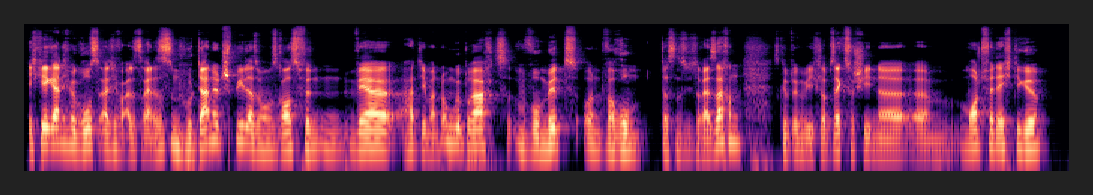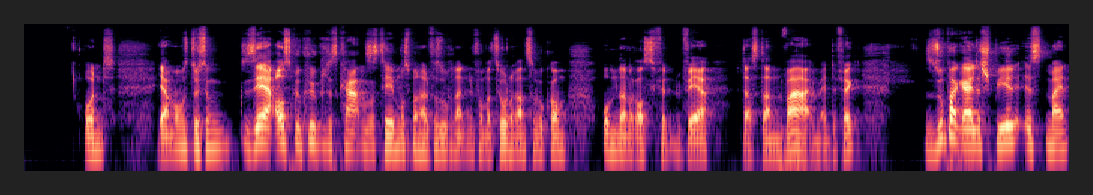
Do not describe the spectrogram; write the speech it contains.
ich gehe gar nicht mehr großartig auf alles rein. Das ist ein Whodunit-Spiel, also man muss rausfinden, wer hat jemanden umgebracht, womit und warum. Das sind die drei Sachen. Es gibt irgendwie, ich glaube, sechs verschiedene ähm, Mordverdächtige. Und ja, man muss durch so ein sehr ausgeklügeltes Kartensystem muss man halt versuchen, an Informationen ranzubekommen, um dann rauszufinden, wer das dann war im Endeffekt. Super geiles Spiel, ist mein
